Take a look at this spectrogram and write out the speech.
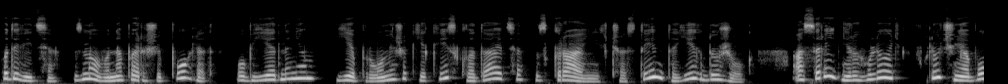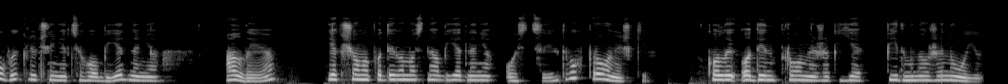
Подивіться, знову на перший погляд об'єднанням є проміжок, який складається з крайніх частин та їх дужок, а середні регулюють включення або виключення цього об'єднання. Але, якщо ми подивимось на об'єднання ось цих двох проміжків, коли один проміжок є підмножиною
